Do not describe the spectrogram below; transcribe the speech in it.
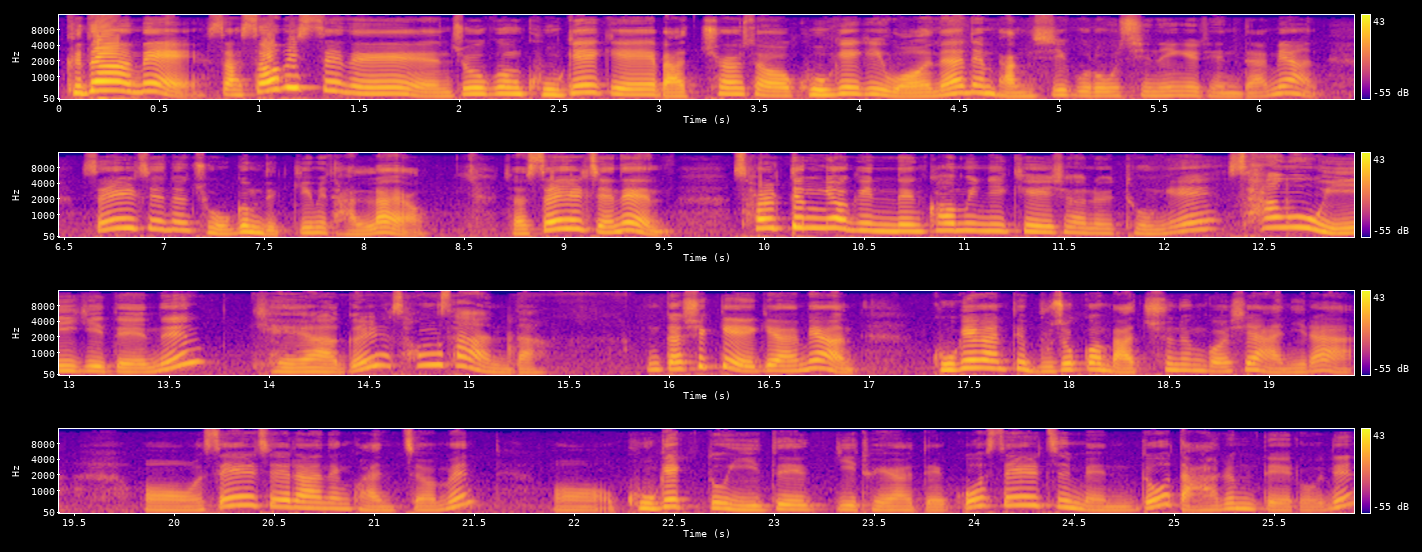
그 다음에 서비스는 조금 고객에 맞춰서 고객이 원하는 방식으로 진행이 된다면 세일즈는 조금 느낌이 달라요. 자, 세일즈는 설득력 있는 커뮤니케이션을 통해 상호 이익이 되는 계약을 성사한다. 그러니까 쉽게 얘기하면 고객한테 무조건 맞추는 것이 아니라 어, 세일즈라는 관점은 어, 고객도 이득이 돼야 되고 세일즈맨도 나름대로는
